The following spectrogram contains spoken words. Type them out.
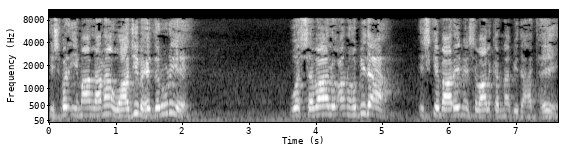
اس پر ایمان لانا واجب ہے، ضروری ہے۔ وہ سوال و بدا اس کے بارے میں سوال کرنا بدعت ہے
